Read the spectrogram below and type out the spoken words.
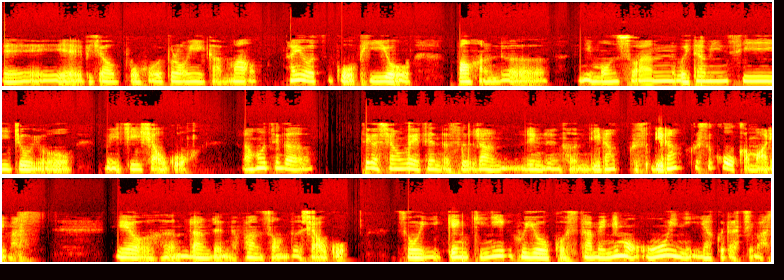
诶，也比较不会不容易感冒。还有果皮有包含了柠檬酸、维他命 C，就有 美肌效果。然后这个这个香味真的是让令人很 relax relax 効果もあります，也有很让人放松的效果。所以元気に冬を越すためにも大いに役立ちます。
